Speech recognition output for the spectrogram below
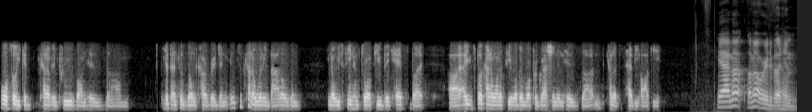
also, he could kind of improve on his um, defensive zone coverage and, and just kind of winning battles. And you know, we've seen him throw a few big hits, but uh, I still kind of want to see a little bit more progression in his uh, kind of heavy hockey. Yeah, I'm not. I'm not worried about him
